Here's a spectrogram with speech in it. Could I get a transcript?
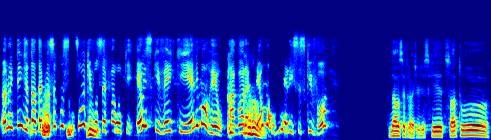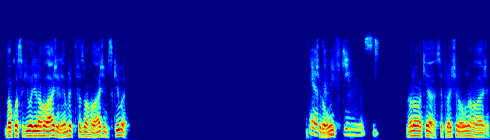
Eu não entendi, eu tô até com essa construção aqui. Você falou que eu esquivei que ele morreu. Agora eu morri, ele se esquivou. Não, Sephiroth, eu disse que só tu não conseguiu ali na rolagem. Lembra que tu fez uma rolagem de esquiva? Eu Tirou também um? fiquei meio assim. Não, não, aqui, ó. Sephiroth tirou um na rolagem.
